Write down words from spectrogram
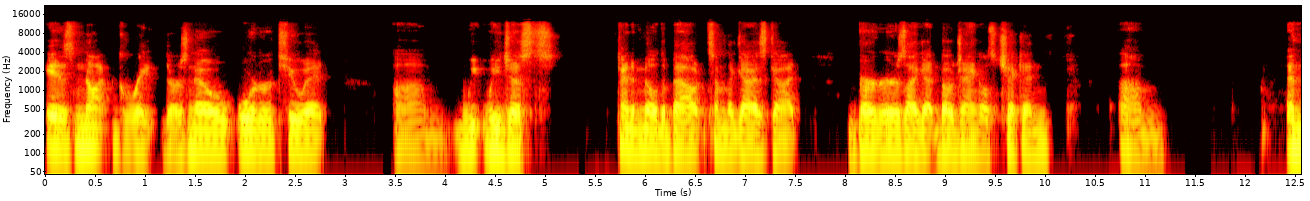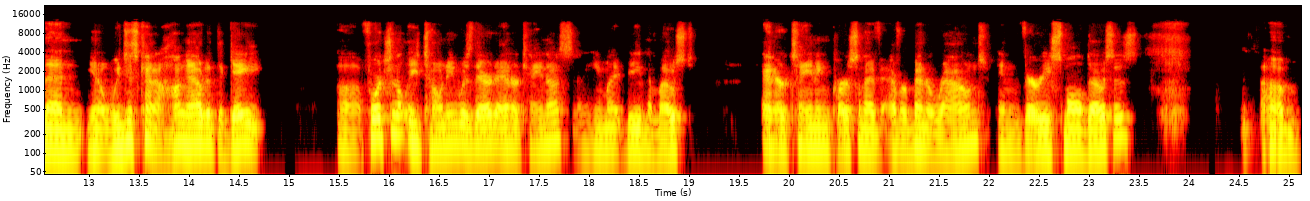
is not great. There's no order to it. Um, we we just kind of milled about. Some of the guys got burgers. I got Bojangles chicken. Um, and then you know we just kind of hung out at the gate. Uh, fortunately, Tony was there to entertain us, and he might be the most entertaining person I've ever been around in very small doses. Um,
